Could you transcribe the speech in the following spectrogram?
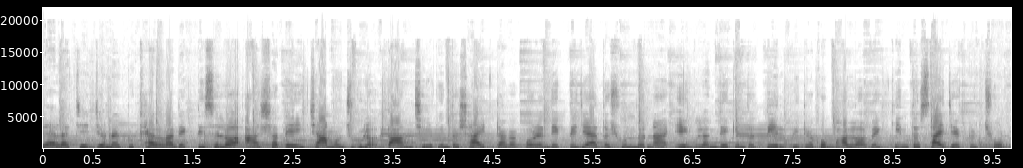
ছোট্ট এলাচির জন্য একটু খেলনা দেখতেছিল, আর সাথে এই চামচগুলো। দাম ছিল কিন্তু ষাট টাকা করে। দেখতে যে এত সুন্দর না এগুলান দিয়ে কিন্তু তেল পিঠা খুব ভালো হবে। কিন্তু সাইজে একটু ছোট,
